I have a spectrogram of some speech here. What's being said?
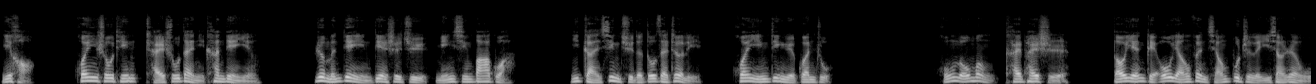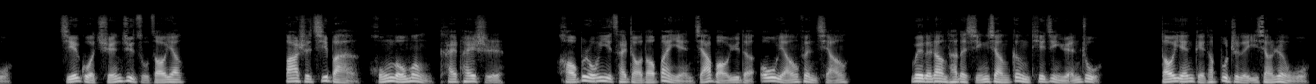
你好，欢迎收听柴叔带你看电影，热门电影、电视剧、明星八卦，你感兴趣的都在这里。欢迎订阅关注。《红楼梦》开拍时，导演给欧阳奋强布置了一项任务，结果全剧组遭殃。八十七版《红楼梦》开拍时，好不容易才找到扮演贾宝玉的欧阳奋强，为了让他的形象更贴近原著，导演给他布置了一项任务。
